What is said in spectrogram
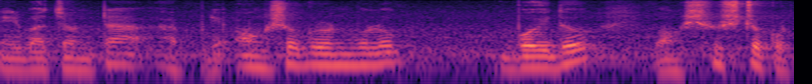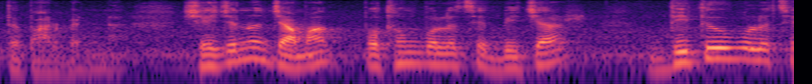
নির্বাচনটা আপনি অংশগ্রহণমূলক, বৈধ এবং সুষ্ঠু করতে পারবেন না। সেই জন্য জামাত প্রথম বলেছে বিচার, দ্বিতীয় বলেছে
